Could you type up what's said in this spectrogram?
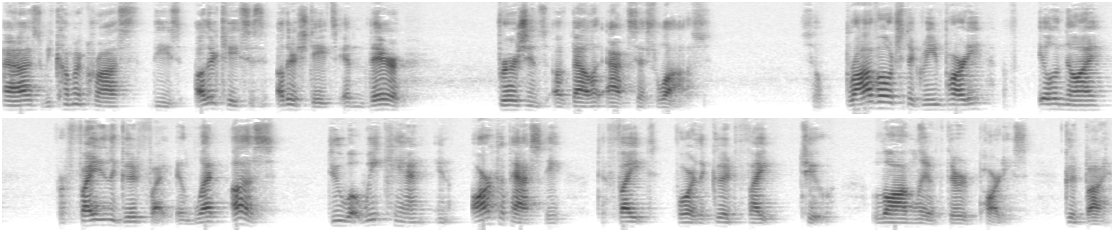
as we come across these other cases in other states and their versions of ballot access laws. So, bravo to the Green Party of Illinois for fighting the good fight and let us do what we can in our capacity to fight for the good fight too. Long live third parties. Goodbye.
